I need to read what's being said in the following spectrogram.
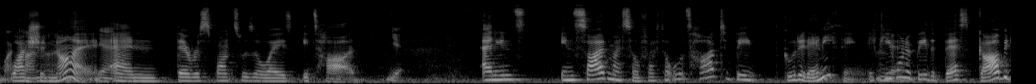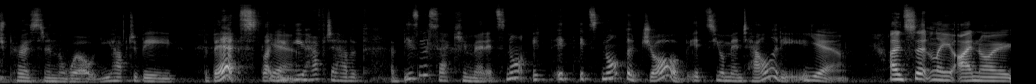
Why Why, shouldn't I? I? Yeah. And their response was always, it's hard. Yeah. And in, inside myself, I thought, well, it's hard to be good at anything. If you Yeah. want to be the best garbage person in the world, you have to be the best. Like Yeah. you, you have to have a, a business acumen. It's not it, it it's not the job. It's your mentality. Yeah. And certainly, I know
